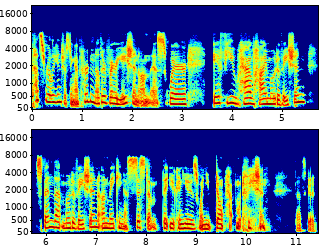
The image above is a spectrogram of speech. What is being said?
That's really interesting. I've heard another variation on this where if you have high motivation, spend that motivation on making a system that you can use when you don't have motivation. That's good.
